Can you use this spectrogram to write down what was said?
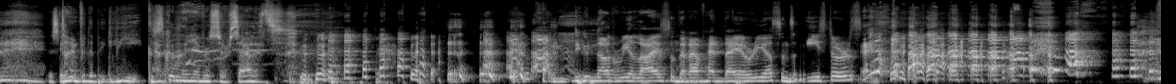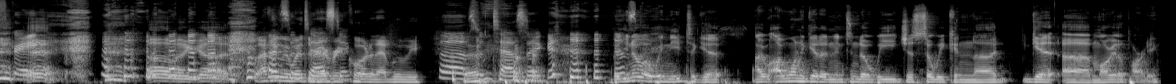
it's time for the big leagues. come they never serve salads? Do you not realize that I've had diarrhea since Easter's? That's great. oh my god! I think we That's went through every fantastic. quote of that movie. Oh, that's fantastic. But you know what we need to get? I, I want to get a Nintendo Wii just so we can uh, get uh, Mario Party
